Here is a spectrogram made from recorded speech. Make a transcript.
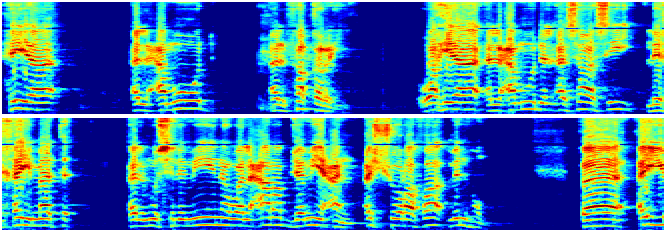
هي العمود الفقري وهي العمود الأساسي لخيمة المسلمين والعرب جميعا الشرفاء منهم. فأي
